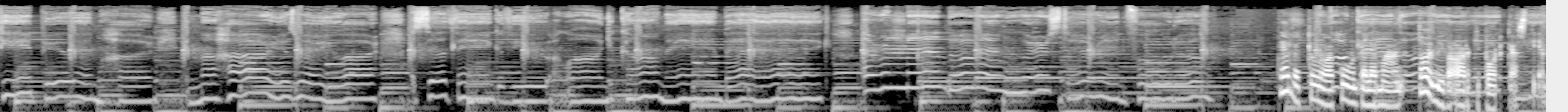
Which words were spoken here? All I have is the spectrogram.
Keep you in my heart, and my heart is where you are. I still think of you. I want you coming back. I remember when we were staring at a photo. Tervetuloa kuuntelemaan Toimiva arki-podcastia.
